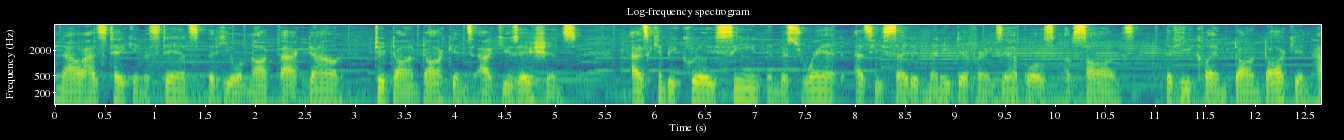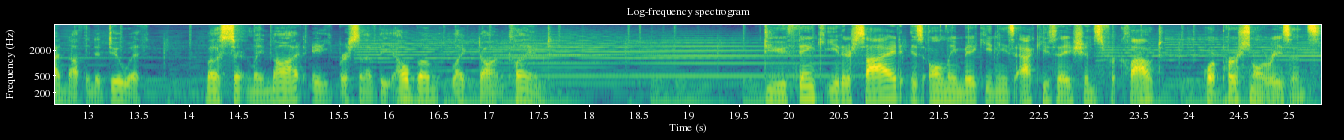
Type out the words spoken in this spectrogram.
now has taken the stance that he will not back down to Don Dokken's accusations, as can be clearly seen in this rant as he cited many different examples of songs that he claimed Don Dokken had nothing to do with most certainly not 80% of the album like Don claimed. Do you think either side is only making these accusations for clout or personal reasons?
